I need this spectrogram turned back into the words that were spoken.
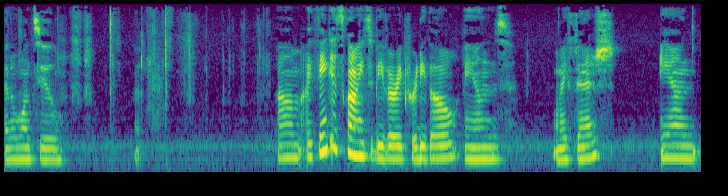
I don't want to, um, I think it's going to be very pretty though, and when I finish, and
